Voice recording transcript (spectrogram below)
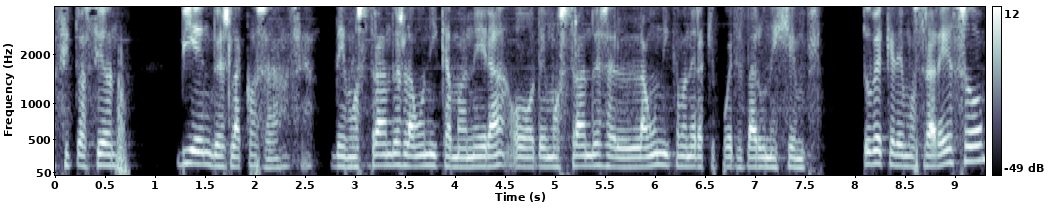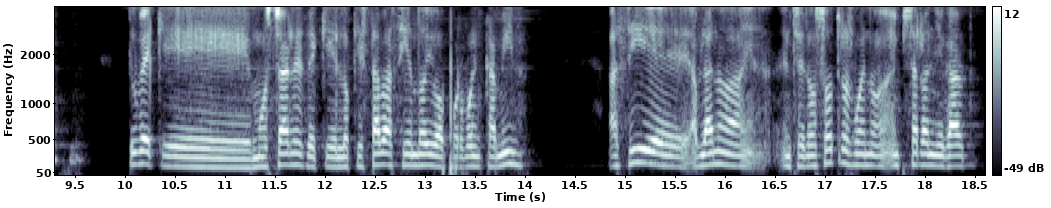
situación, viendo es la cosa, o sea, demostrando es la única manera o demostrando es la única manera que puedes dar un ejemplo. Tuve que demostrar eso, tuve que mostrarles de que lo que estaba haciendo iba por buen camino. Así, eh, hablando eh, entre nosotros, bueno, empezaron a llegar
